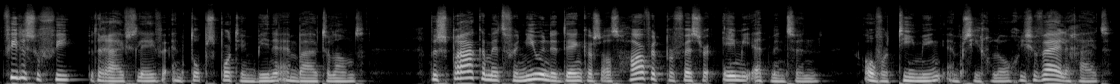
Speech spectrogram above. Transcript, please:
filosofie, bedrijfsleven en topsport in binnen- en buitenland. We spraken met vernieuwende denkers als Harvard-professor Amy Edmondson over teaming en psychologische veiligheid.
